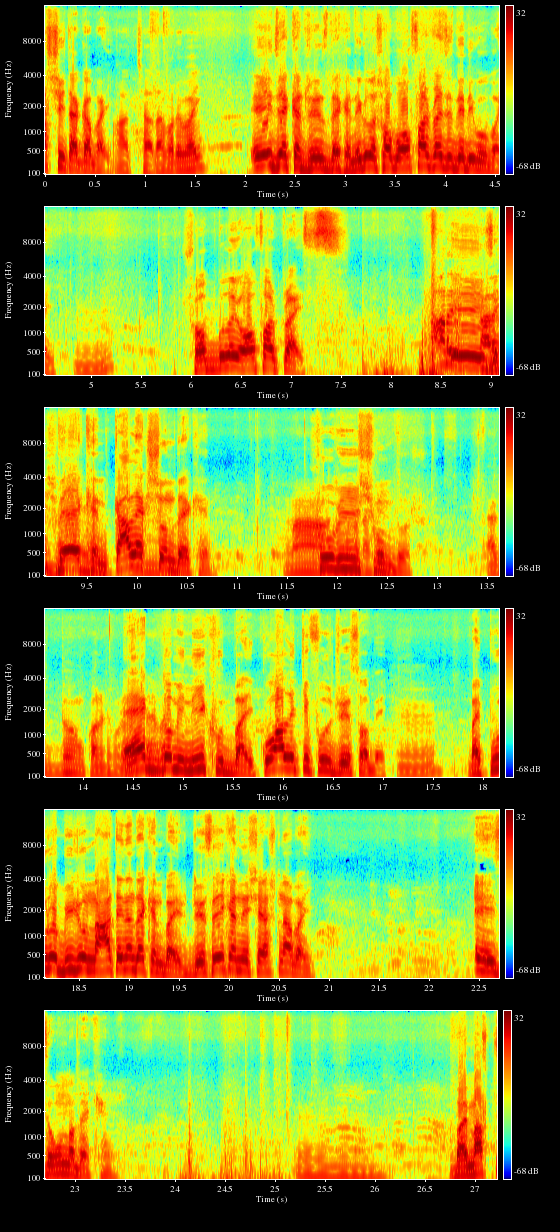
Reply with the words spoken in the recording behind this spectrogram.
আশি টাকা ভাই। আচ্ছা তারপরে ভাই? এই যে একটা ড্রেস দেখেন এগুলো সব অফার প্রাইসে দিয়ে দিব ভাই। সবগুলোই অফার প্রাইস আরে এই যে দেখেন। কালেকশন দেখেন। খুবই সুন্দর। একদম কোয়ালিটি একদমই নিখুঁত ভাই কোয়ালিটি ফুল ড্রেস হবে। ভাই পুরো ভিডিও না টেনে দেখেন ভাই ড্রেস এইখানে শেষ না ভাই। এই যে অন্য দেখেন। ভাই মাত্র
